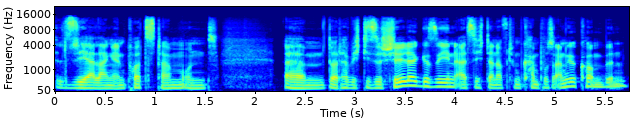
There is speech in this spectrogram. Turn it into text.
sehr lange in Potsdam und ähm, dort habe ich diese Schilder gesehen, als ich dann auf dem Campus angekommen bin.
